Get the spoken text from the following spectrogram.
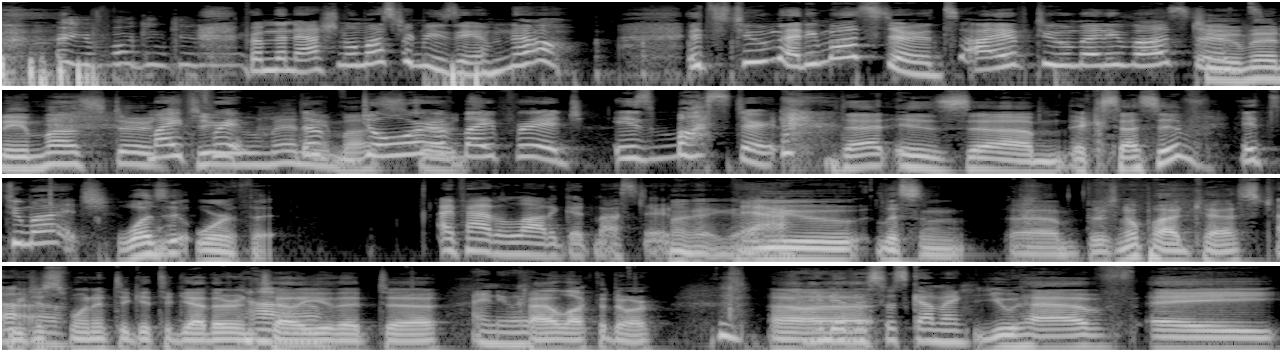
Are you fucking kidding me? from the National Mustard Museum. No, it's too many mustards. I have too many mustards. Too many mustards. My too fri- many the mustards. door of my fridge is mustard. That is um, excessive. it's too much. Was it worth it? I've had a lot of good mustard. Okay, good. Yeah. You listen. Um, there's no podcast. We just wanted to get together and tell you that uh, I knew it. Kyle locked the door. I knew Uh, this was coming. You have a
